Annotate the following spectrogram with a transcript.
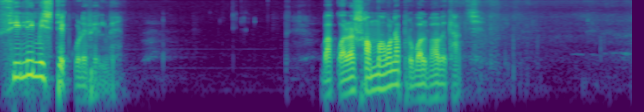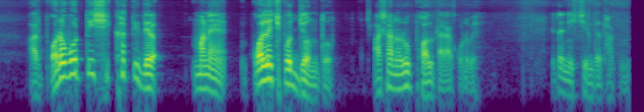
সিলি মিস্টেক করে ফেলবে। বা করার সম্ভাবনা প্রবলভাবে থাকছে। আর পরবর্তী শিক্ষার্থীদের মানে কলেজ পর্যন্ত আশানুরূপ ফল তারা করবে। এটা নিশ্চিন্তে থাকুন।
